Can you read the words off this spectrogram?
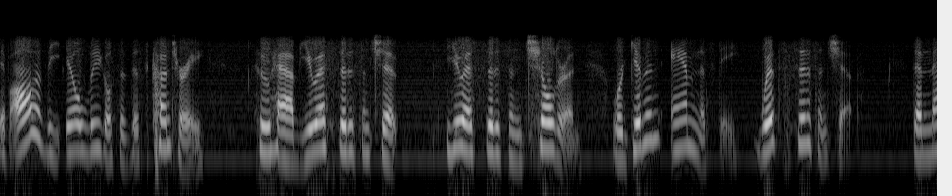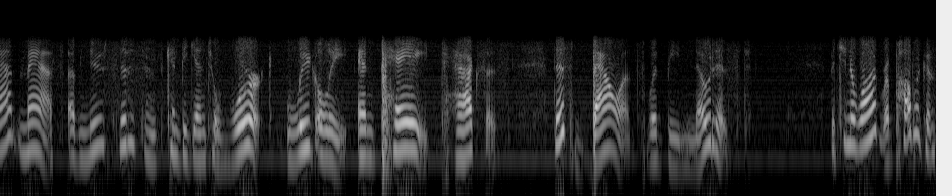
if all of the illegals of this country who have U.S. citizenship U.S. citizen children were given amnesty with citizenship, then that mass of new citizens can begin to work legally and pay taxes. This balance would be noticed. But you know what? Republicans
